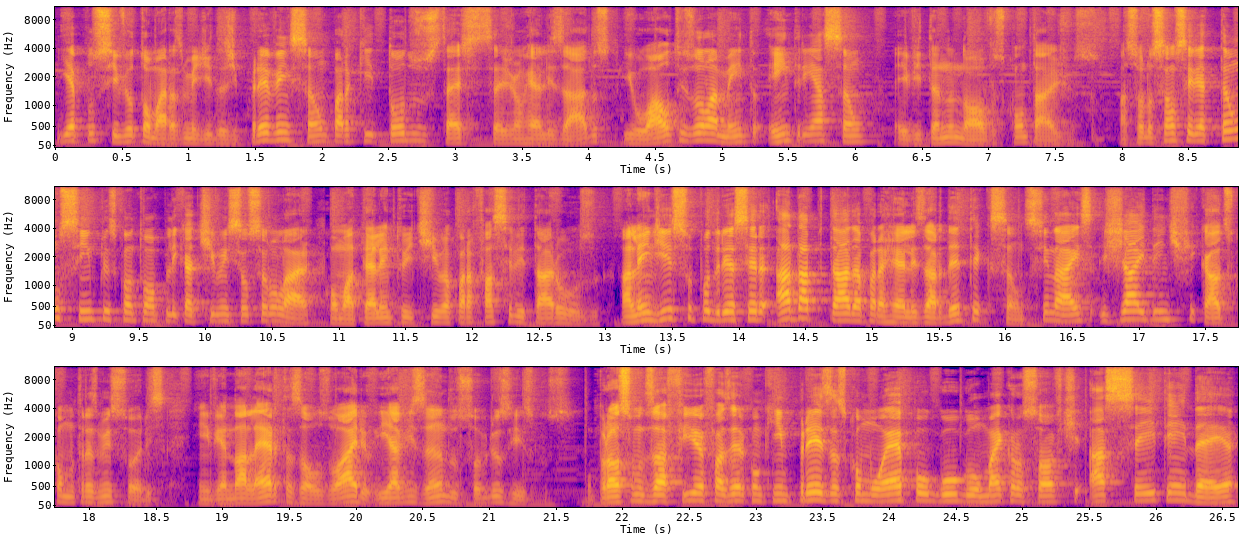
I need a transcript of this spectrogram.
e é possível tomar as medidas de prevenção para que todos os testes sejam realizados e o auto-isolamento entre em ação, evitando novos contágios. A solução seria tão simples quanto um aplicativo em seu celular, com uma tela intuitiva para facilitar o uso. Além disso, poderia ser adaptada para realizar detecção de sinais já identificados como transmissores, enviando alertas ao usuário e avisando sobre os riscos. O próximo desafio é fazer com que empresas como Apple, Google, Microsoft aceitem a ideia,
